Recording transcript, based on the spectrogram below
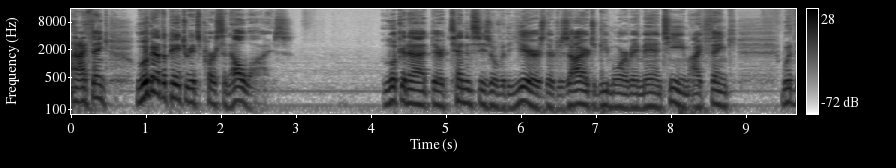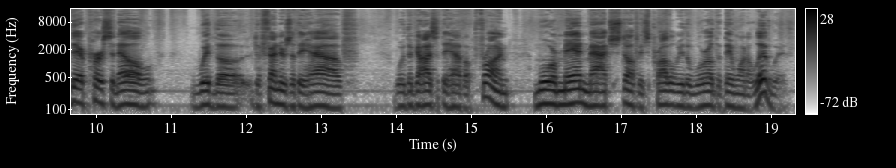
And I think looking at the Patriots personnel wise, looking at their tendencies over the years, their desire to be more of a man team, I think with their personnel, with the defenders that they have, with the guys that they have up front, more man match stuff is probably the world that they want to live with.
